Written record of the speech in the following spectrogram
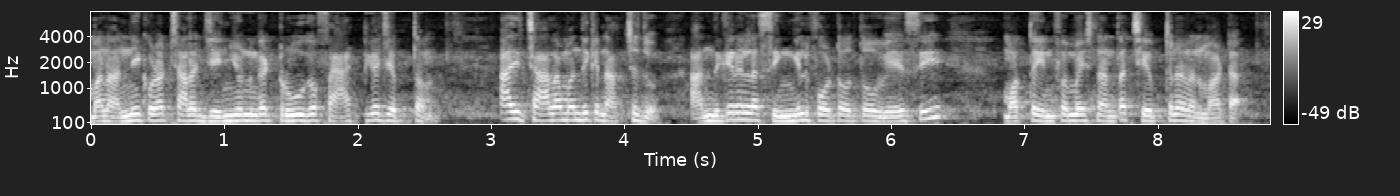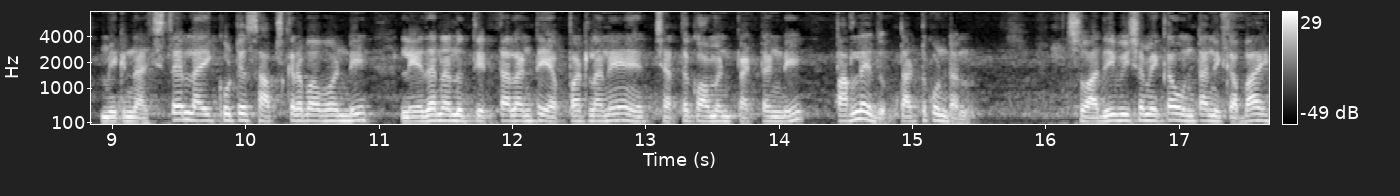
మనం అన్నీ కూడా చాలా జెన్యున్గా ట్రూగా ఫ్యాక్ట్గా చెప్తాం. అది చాలామందికి నచ్చదు. అందుకని ఇలా సింగిల్ ఫోటోతో వేసి మొత్తం ఇన్ఫర్మేషన్ అంతా చెప్తున్నాను అనమాట మీకు నచ్చితే లైక్ కొట్టి సబ్స్క్రైబ్ అవ్వండి. లేదా నన్ను తిట్టాలంటే ఎప్పట్లానే చెత్త కామెంట్ పెట్టండి. పర్లేదు తట్టుకుంటాను. సో అది విషయం ఇక ఉంటాను ఇక. బాయ్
